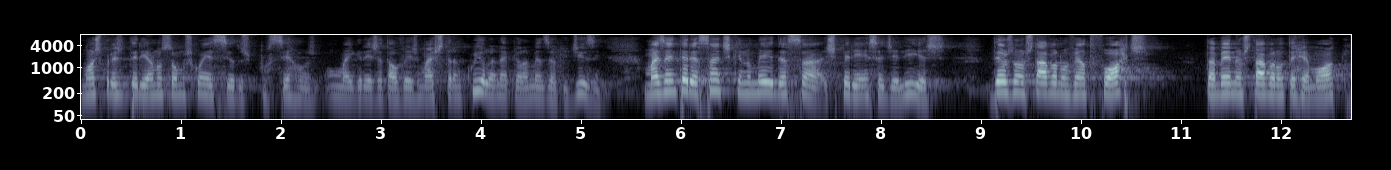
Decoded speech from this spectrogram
nós presbiterianos somos conhecidos por sermos uma igreja talvez mais tranquila, né? pelo menos é o que dizem. Mas é interessante que no meio dessa experiência de Elias, Deus não estava no vento forte, também não estava no terremoto,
